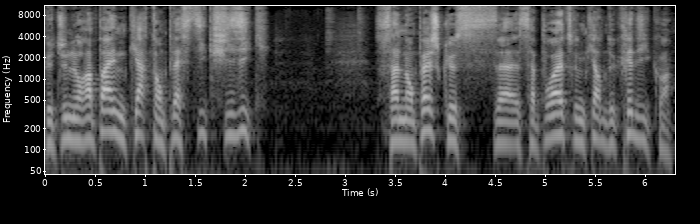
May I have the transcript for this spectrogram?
que tu n'auras pas une carte en plastique physique. Ça n'empêche que ça, pourrait être une carte de crédit, quoi.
